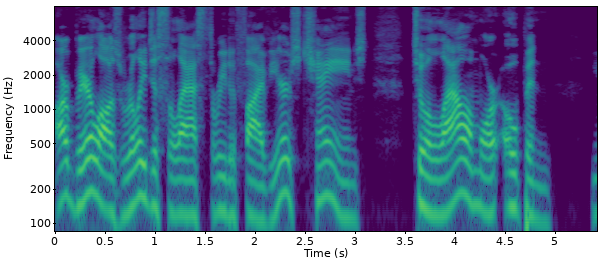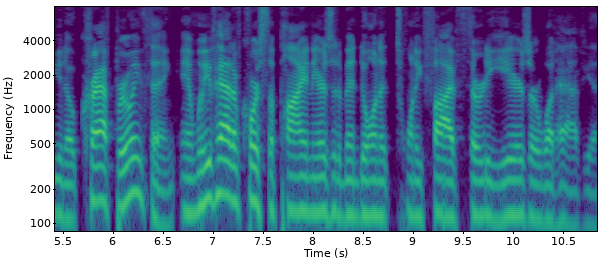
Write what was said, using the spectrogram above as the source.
our beer laws really just the last three to five years changed to allow a more open you know craft brewing thing and we've had of course the pioneers that have been doing it 25 30 years or what have you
